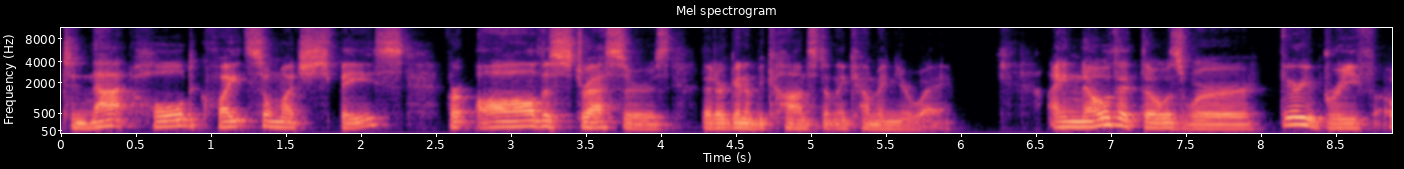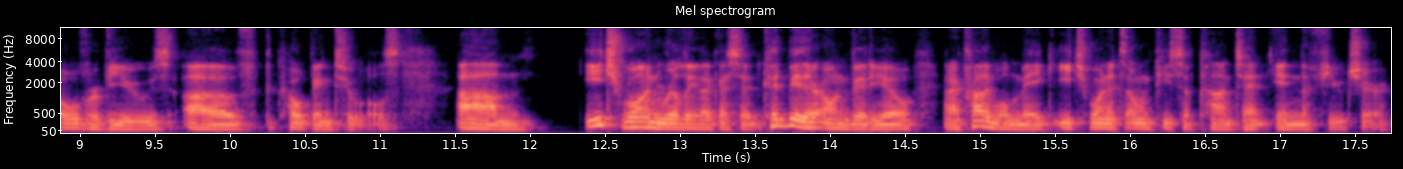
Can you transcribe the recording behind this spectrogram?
to not hold quite so much space for all the stressors that are going to be constantly coming your way. I know that those were very brief overviews of the coping tools. Um, each one really, like I said, could be their own video, and I probably will make each one its own piece of content in the future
